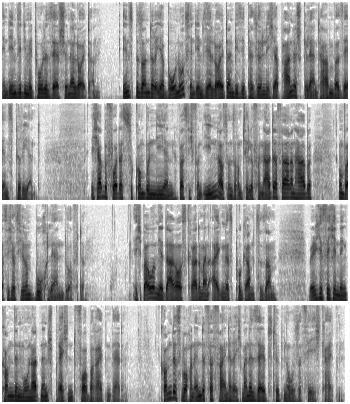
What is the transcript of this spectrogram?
in dem Sie die Methode sehr schön erläutern. Insbesondere Ihr Bonus, in dem Sie erläutern, wie Sie persönlich Japanisch gelernt haben, war sehr inspirierend. Ich habe vor, das zu kombinieren, was ich von Ihnen aus unserem Telefonat erfahren habe und was ich aus Ihrem Buch lernen durfte. Ich baue mir daraus gerade mein eigenes Programm zusammen, welches ich in den kommenden Monaten entsprechend vorbereiten werde. Kommendes Wochenende verfeinere ich meine Selbsthypnosefähigkeiten.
